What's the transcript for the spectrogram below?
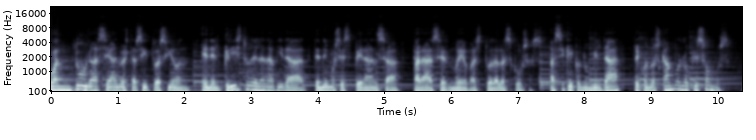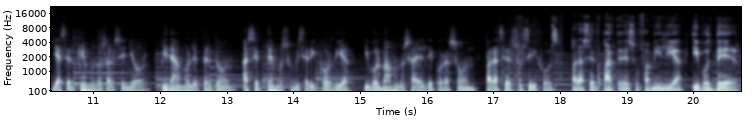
cuán dura sea nuestra situación, en el Cristo de la Navidad tenemos esperanza para hacer nuevas todas las cosas. Así que con humildad reconozcamos lo que somos y acerquémonos al Señor, pidámosle perdón, aceptemos su misericordia y volvámonos a Él de corazón para ser sus hijos, para ser parte de su familia y volver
